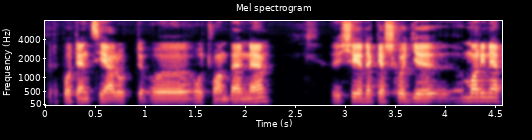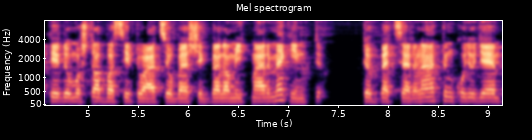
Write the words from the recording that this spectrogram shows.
A potenciál ott, ott van benne. És érdekes, hogy Mariner például most abban a szituációban esik bele, amit már megint több egyszerre látunk, hogy ugye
